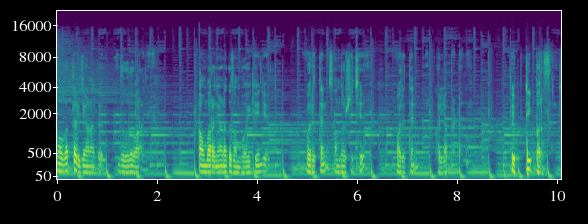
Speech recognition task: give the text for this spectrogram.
മുഖത്തടിച്ച കണക്ക് ദൂത് പറഞ്ഞു. അവൻ പറഞ്ഞ കണക്ക് സംഭവിക്കുകയും ചെയ്തു ഒരുത്തൻ സന്തോഷിച്ച് ഒരുത്തൻ കൊല്ലപ്പെട്ടു. ഫിഫ്റ്റി പെർസെന്റ്.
